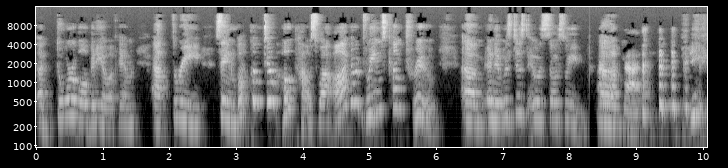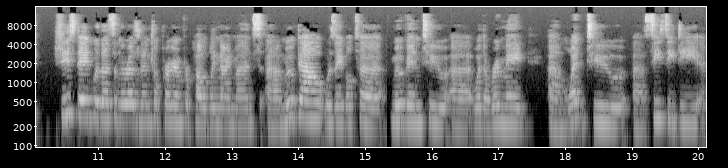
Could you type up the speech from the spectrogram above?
adorable video of him at three saying, welcome to Hope House while all your dreams come true. Um, and it was just, it was so sweet. I um, love that. she, she stayed with us in the residential program for probably nine months, uh, moved out, was able to move into, uh, with a roommate, um, went to uh, CCD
